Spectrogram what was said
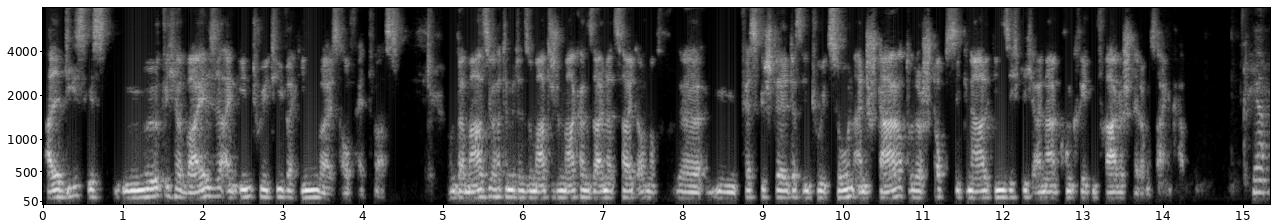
All dies ist möglicherweise ein intuitiver Hinweis auf etwas. Und Damasio hatte mit den somatischen Markern seinerzeit auch noch äh, festgestellt, dass Intuition ein Start- oder Stoppsignal hinsichtlich einer konkreten Fragestellung sein kann. Ja.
